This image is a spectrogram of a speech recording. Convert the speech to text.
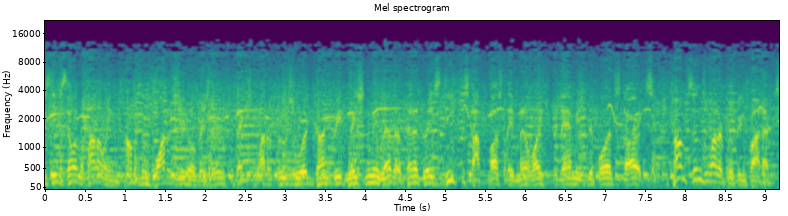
receive some of the following. Thompson's Water Seal Reserve protects waterproofs, wood, concrete, masonry, leather, penetrates deep to stop costly moisture damage before it starts. Thompson's waterproofing products.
